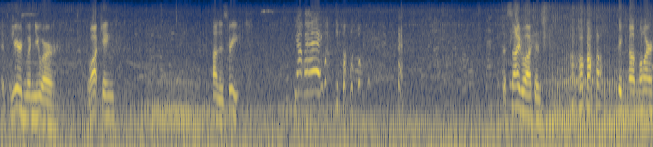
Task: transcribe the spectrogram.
It's weird when you are walking on the street. Yeah, babe! the sidewalk has become more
